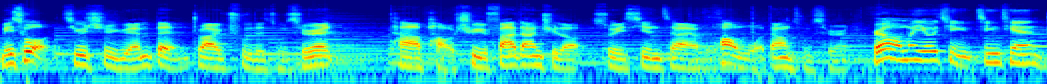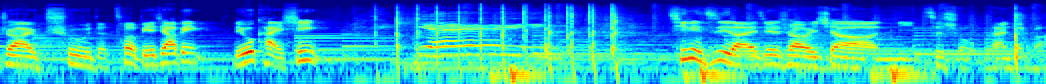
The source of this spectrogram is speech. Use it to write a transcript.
没错，就是原本 Drive True 的主持人，他跑去发单曲了，所以现在换我当主持人。让我们有请今天 Drive True 的特别嘉宾刘凯欣。耶！请你自己来介绍一下你这首单曲吧。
